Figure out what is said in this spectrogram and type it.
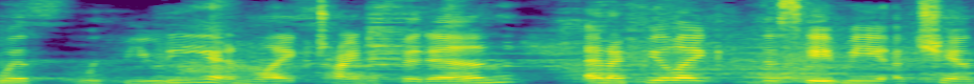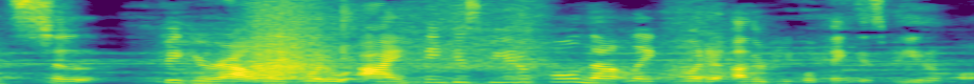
with with beauty and like trying to fit in and i feel like this gave me a chance to figure out like what do I think is beautiful, not like what other people think is beautiful.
